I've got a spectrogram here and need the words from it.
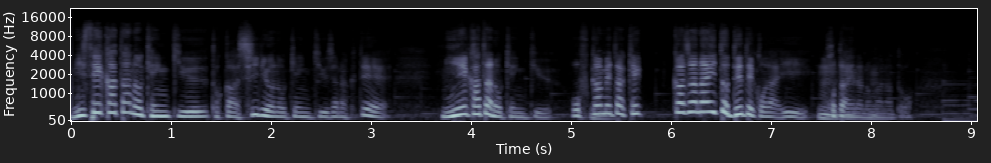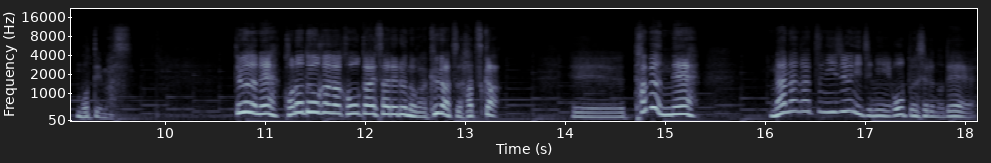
見せ方の研究とか資料の研究じゃなくて見え方の研究を深めた結果じゃないと出てこない答えなのかなと思っています。ということでねこの動画が公開されるのが9月20日、えー多分ね7月20日にオープンしてるので、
